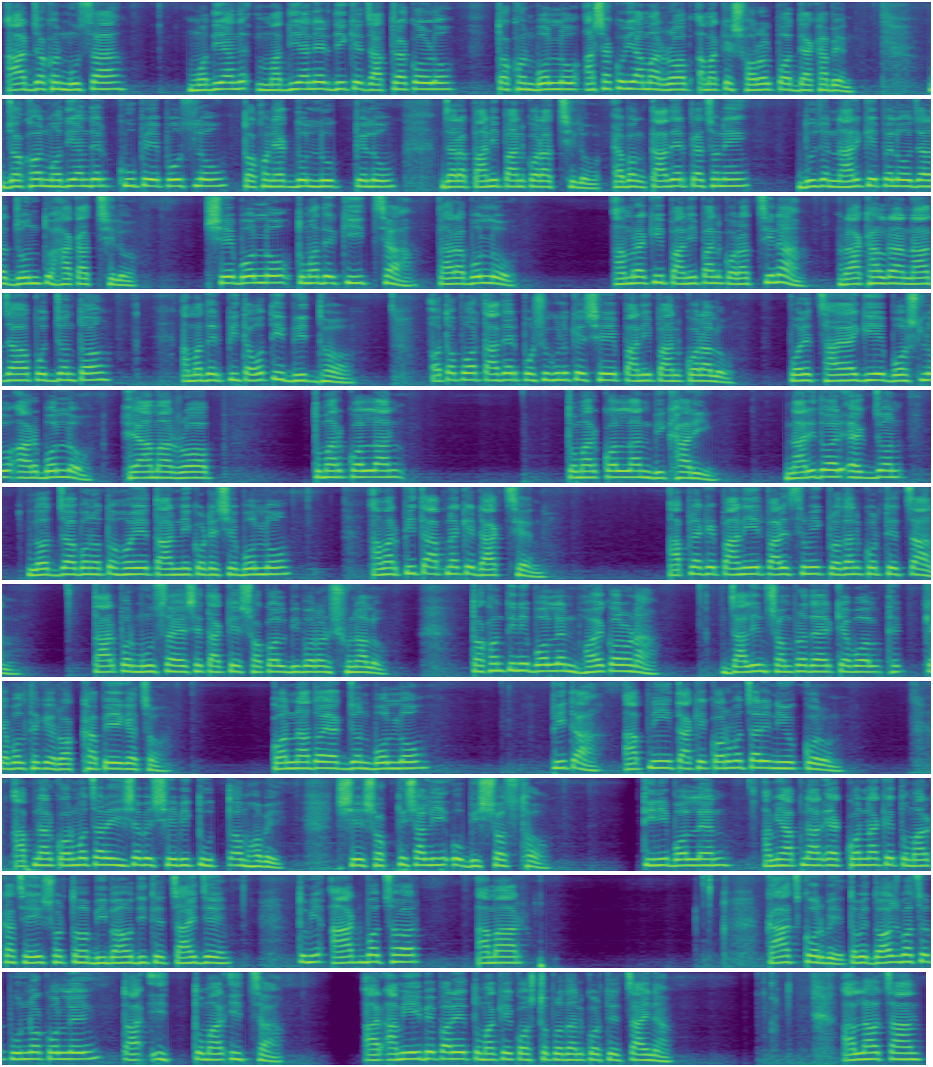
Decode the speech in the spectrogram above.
আর যখন মুসা মদিয়ান, মাদিয়ানের দিকে যাত্রা করল। তখন বলল, আশা করি আমার রব আমাকে সরল পথ দেখাবেন। যখন মদিয়ানদের কূপে পৌঁছল, তখন একদল লোক পেল, যারা পানি পান করাচ্ছিল এবং তাদের পেছনে দুজন নারীকে পেল, যারা জন্তু হাঁকাচ্ছিল। সে বলল, তোমাদের কি ইচ্ছা? তারা বলল, আমরা কি পানি পান করাচ্ছি না? রাখালরা না যাওয়া পর্যন্ত আমাদের পিতা অতি বৃদ্ধ। অতপর তাদের পশুগুলোকে সে পানি পান করালো, পরে ছায়ায় গিয়ে বসল আর বলল, হে আমার রব, তোমার কল্যাণ তোমার কল্যাণ ভিখারি। নারীদ্বয়ের একজন লজ্জাবনত হয়ে তার নিকটে সে বলল, আমার পিতা আপনাকে ডাকছেন। আপনাকে পানির পারিশ্রমিক প্রদান করতে চান। তারপর মূসা এসে তাকে সকল বিবরণ শোনালো। তখন তিনি বললেন, ভয় করো না। জালিম সম্প্রদায়ের কেবল কেবল থেকে রক্ষা পেয়ে গেছ। কন্যাদয় একজন বলল, পিতা, আপনি তাকে কর্মচারী নিয়োগ করুন। আপনার কর্মচারী হিসেবে সে ব্যক্তি উত্তম হবে। সে শক্তিশালী ও বিশ্বস্ত। তিনি বললেন, আমি আপনার এক কন্যাকে তোমার কাছে এই শর্ত বিবাহ দিতে চাই যে, তুমি আট বছর আমার কাজ করবে, তবে দশ বছর পূর্ণ করলে তা তোমার ইচ্ছা। আর আমি এই ব্যাপারে তোমাকে কষ্ট প্রদান করতে চাই না। আল্লাহ চান,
